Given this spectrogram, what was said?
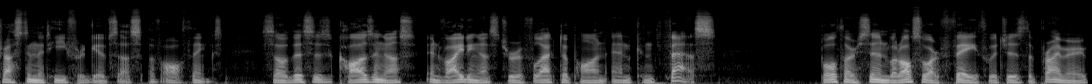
trusting that He forgives us of all things. So, this is causing us, inviting us to reflect upon and confess both our sin, but also our faith, which is the primary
